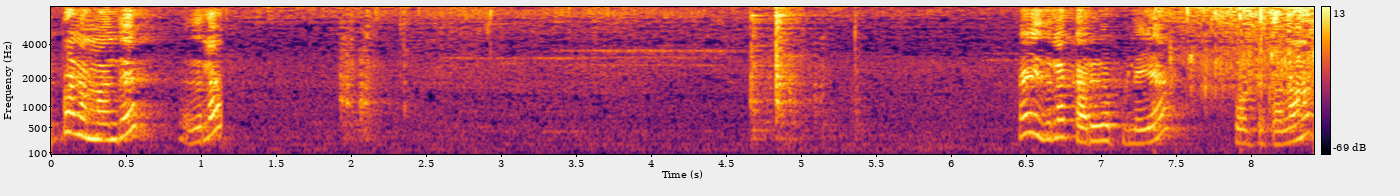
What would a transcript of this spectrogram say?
இப்போ நம்ம வந்து இதில் இதில் கருவேப்பிலைய? போட்டுக்கலாம்.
